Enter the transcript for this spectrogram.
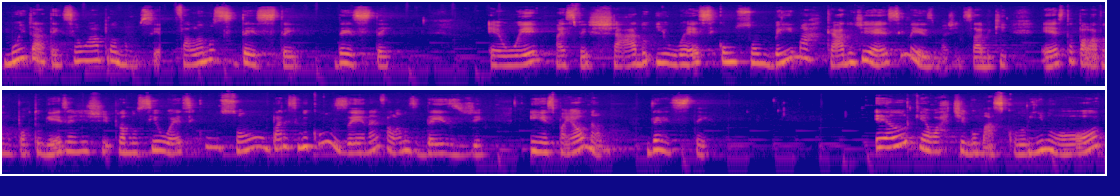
Muita atenção à pronúncia. Falamos deste, deste é o E mais fechado e o S com um som bem marcado de S mesmo. A gente sabe que esta palavra no português a gente pronuncia o S com um som parecido com Z, né? Falamos desde. Em espanhol, não. Desde. El, que é o artigo masculino, o,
